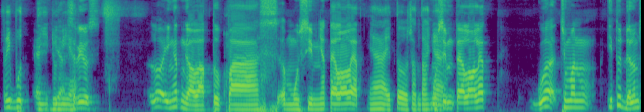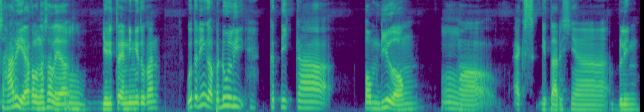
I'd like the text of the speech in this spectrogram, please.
terribut di Eh, iya, dunia serius. Lo inget nggak waktu pas musimnya telolet? ya itu contohnya Musim telolet, gua cuman itu dalam sehari ya kalau nggak salah ya. Hmm. Jadi trending itu kan. Gue tadi nggak peduli. Ketika Tom Dilong Hmm. eh, ex gitarisnya Blink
